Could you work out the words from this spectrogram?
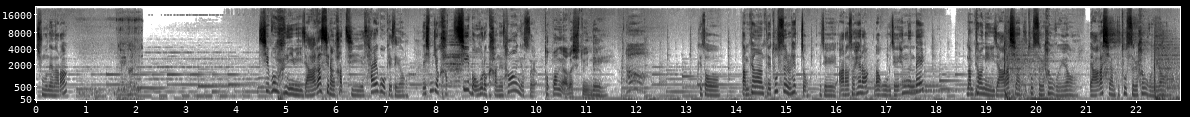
주문해놔라. 시부모님이 이제 아가씨랑 같이 살고 계세요. 근데 심지어 같이 먹으러 가는 상황이었어요. 톡방에 아가씨도 있네. 네. 그래서 남편한테 토스를 했죠. 이제 알아서 해라라고 이제 했는데 남편이 이제 아가씨한테 토스를 한 거예요. 아가씨한테 토스를 한 거예요.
